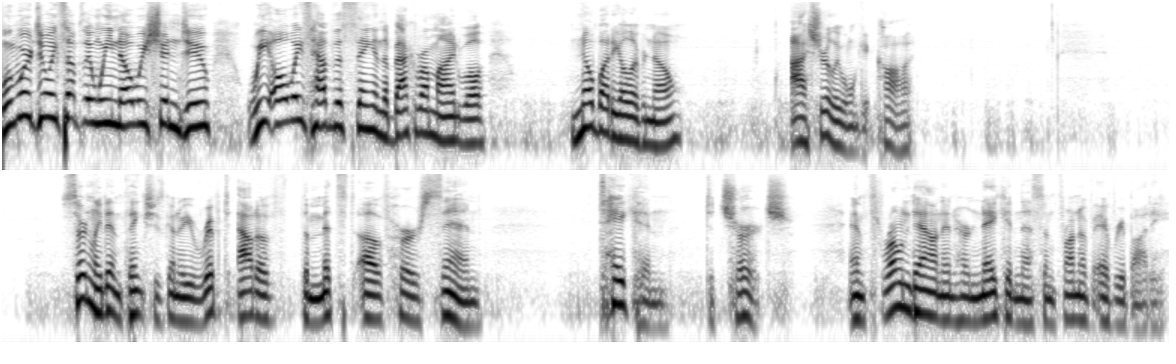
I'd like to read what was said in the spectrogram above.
When we're doing something we know we shouldn't do, we always have this thing in the back of our mind well, nobody will ever know. I surely won't get caught. Certainly didn't think she's going to be ripped out of the midst of her sin, taken to church, and thrown down in her nakedness in front of everybody.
